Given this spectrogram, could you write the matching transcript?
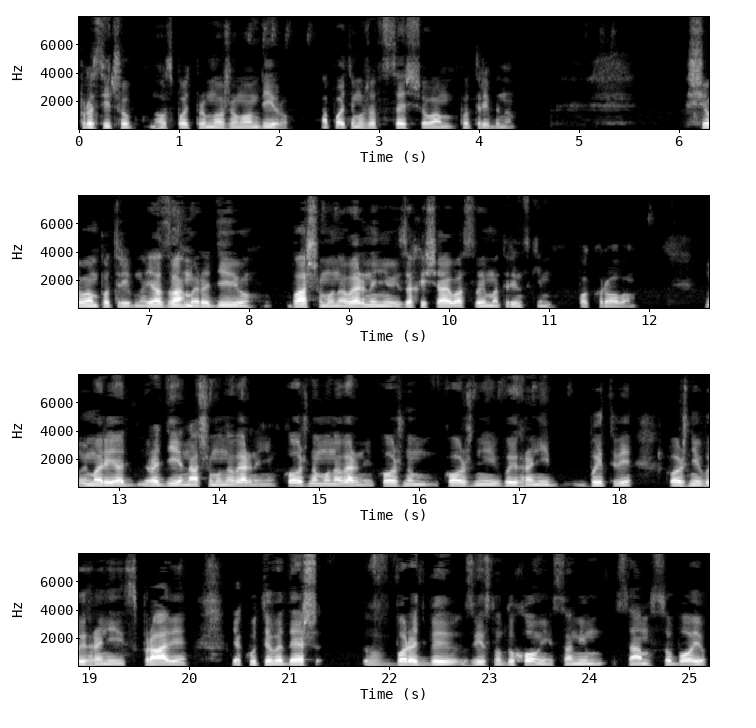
просіть, щоб Господь примножив вам віру, а потім уже все, що вам потрібно. Що вам потрібно. Я з вами радію вашому наверненню і захищаю вас своїм материнським покровом. Ну і Марія радіє нашому наверненню, кожному наверненню, кожному, кожній виграній битві, кожній виграній справі, яку ти ведеш в боротьбі, звісно, духовній, самим сам з собою,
